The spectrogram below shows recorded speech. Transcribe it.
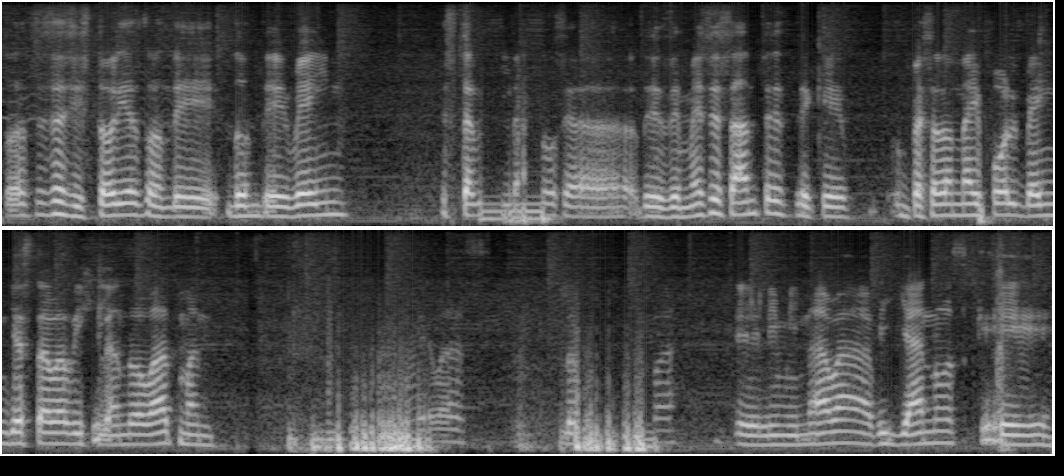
todas esas historias donde, donde Bane está vigilando, o sea, desde meses antes de que empezaron Nightfall, Bane ya estaba vigilando a Batman. Eliminaba a villanos que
